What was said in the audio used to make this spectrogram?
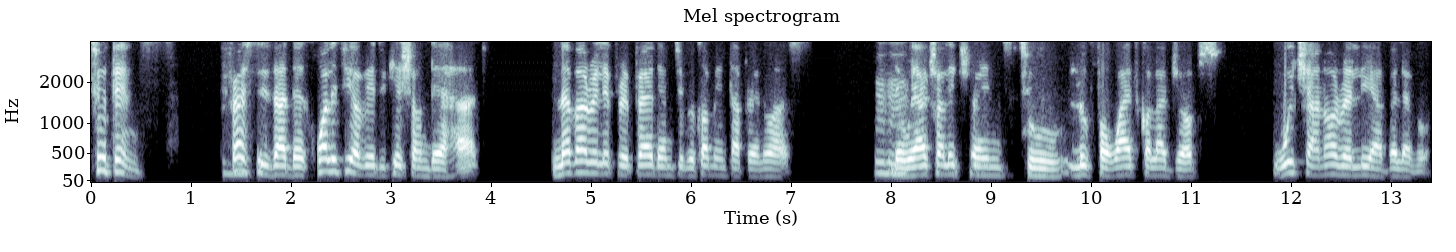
two things. Mm-hmm. First is that the quality of education they had never really prepared them to become entrepreneurs. Mm-hmm. They were actually trained to look for white collar jobs, which are not really available.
